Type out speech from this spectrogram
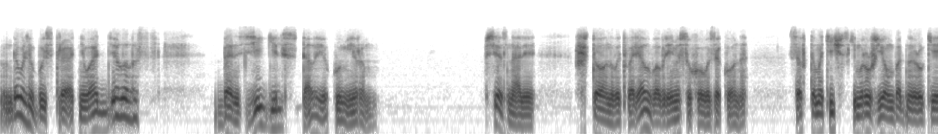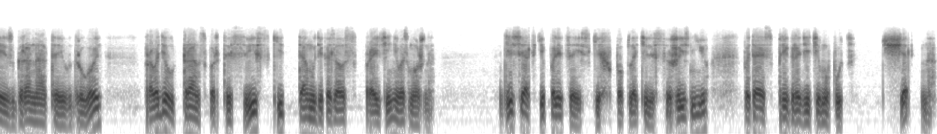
довольно быстро от него отделалась. Бензигель стал ее кумиром. Все знали, что он вытворял во время сухого закона. С автоматическим ружьем в одной руке и с гранатой в другой проводил транспорт из свистки там, где, казалось, пройти невозможно. Десятки полицейских поплатились жизнью, пытаясь преградить ему путь. Тщетно.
